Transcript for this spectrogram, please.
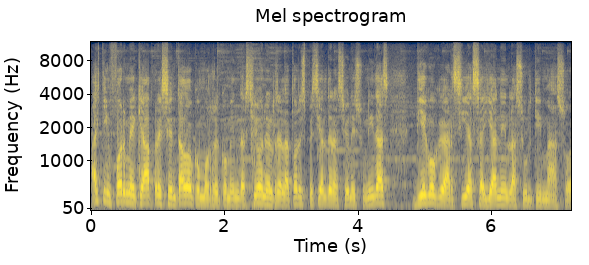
a este informe que ha presentado como recomendación el relator especial de Naciones Unidas, Diego García Sayán, en las últimas horas.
